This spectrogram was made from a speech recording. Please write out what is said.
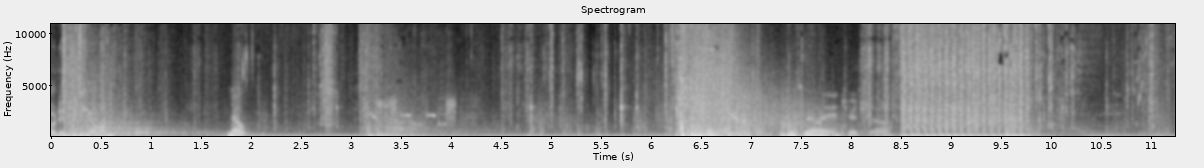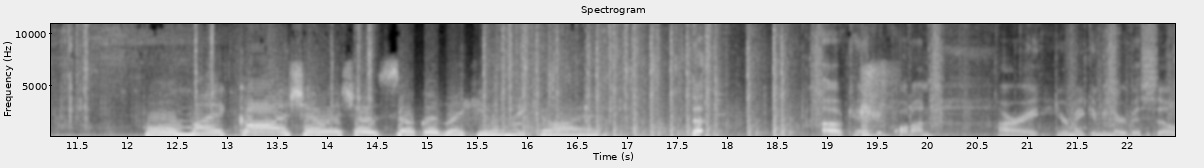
Oh, did you kill him? Nope. He's really injured though. Oh my gosh, I wish I was so good like you, oh my god. That. Okay, hold on. Alright, you're making me nervous, so.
